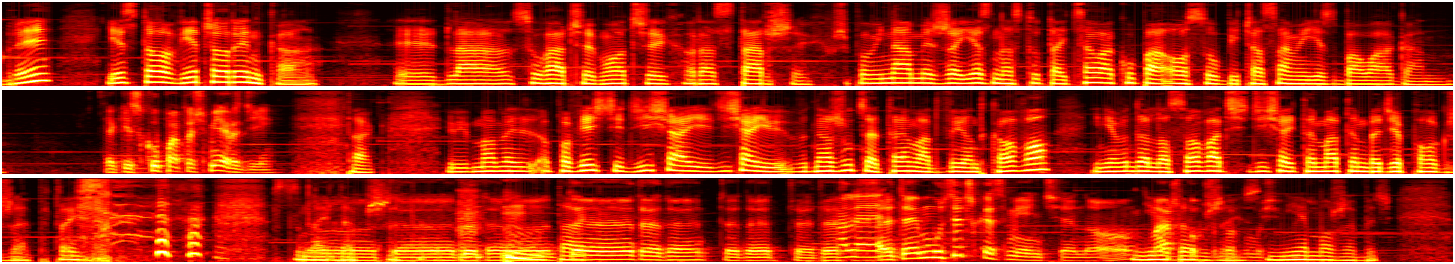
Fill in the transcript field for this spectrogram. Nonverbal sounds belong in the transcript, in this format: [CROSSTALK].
dobry. Jest to wieczorynka y, dla słuchaczy młodszych oraz starszych. Przypominamy, że jest nas tutaj cała kupa osób i czasami jest bałagan. Jak jest kupa, to śmierdzi. Tak. Mamy opowieści dzisiaj. Dzisiaj narzucę temat wyjątkowo i nie będę losować. Dzisiaj tematem będzie pogrzeb. To jest, [LAUGHS] to najlepsze. Tak. Ale... Ale tę muzyczkę zmieńcie, no. Nie Marsz dobrze jest, nie może być.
